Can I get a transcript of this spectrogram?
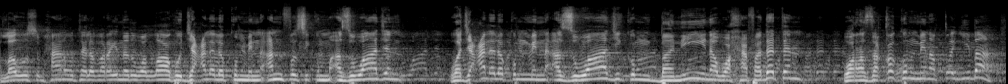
അള്ളാഹു സുബ്ഹാനഹു തല പറയുന്നത് വല്ലാഹു ജഅല ലക്കും മിൻ അൻഫുസിക്കും അസ്വാജൻ വജഅല ലക്കും മിൻ അസ്വാജിക്കും ബനീന വഹഫദതൻ വറസഖക്കും മിൻ അത്വയ്യിബാത്ത്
